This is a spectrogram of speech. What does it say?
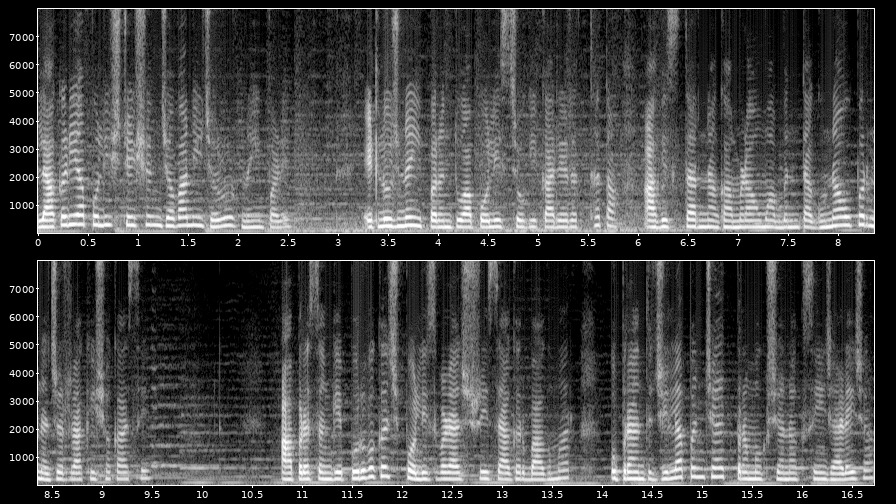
લાકડિયા પોલીસ સ્ટેશન જવાની જરૂર નહીં પડે. એટલું જ નહીં, પરંતુ આ પોલીસ ચોકી કાર્યરત થતાં આ વિસ્તારના ગામડાઓમાં બનતા ગુના ઉપર નજર રાખી શકાશે. આ પ્રસંગે પૂર્વ કચ્છ પોલીસ વડા શ્રી સાગર બાગમાર, ઉપરાંત જિલ્લા પંચાયત પ્રમુખ જનકસિંહ જાડેજા,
